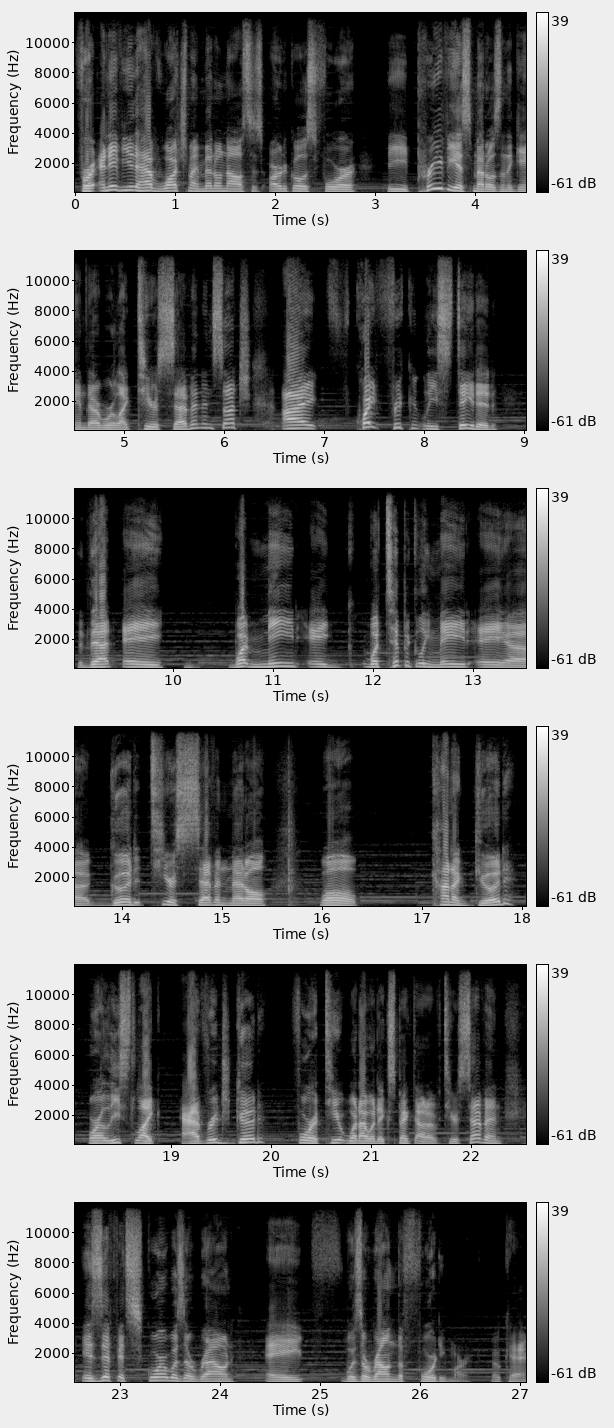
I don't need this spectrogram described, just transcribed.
For any of you that have watched my medal analysis articles for the previous medals in the game that were like tier 7 and such, I quite frequently stated that a what made a what typically made a uh, good tier 7 medal well, kind of good, or at least like average good for a tier, what I would expect out of tier 7, is if its score was around a was around the 40 mark. Okay,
